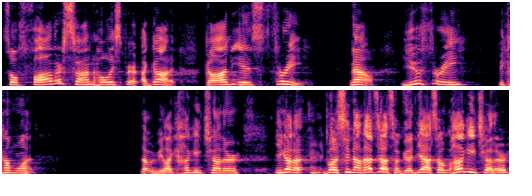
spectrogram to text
So, Father, Son, Holy Spirit. I got it. God is three. Now, you three become one. That would be like hug each other. You gotta, but see, now that's not so good. Yeah, so hug each other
